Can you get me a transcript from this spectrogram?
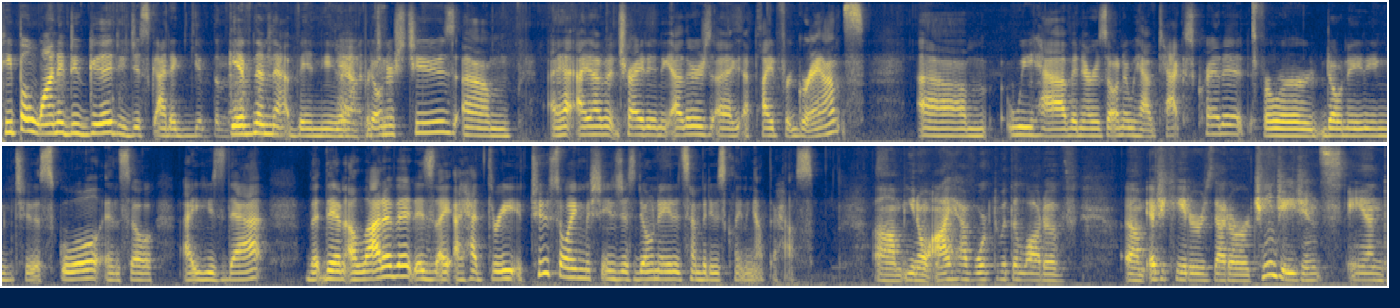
people want to do good. You just got to give them that give them that venue. Yeah, Donors choose. Um, I, I, haven't tried any others. I applied for grants. Um, we have in Arizona, we have tax credit for donating to a school, and so I use that. But then a lot of it is I, I had three, two sewing machines just donated. Somebody was cleaning out their house. Um, you know, I have worked with a lot of um, educators that are change agents, and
